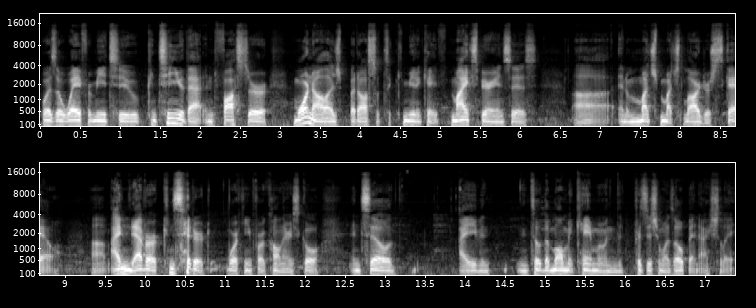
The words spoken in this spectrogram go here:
was a way for me to continue that and foster more knowledge, but also to communicate my experiences uh, in a much, much larger scale. Um, I never considered working for a culinary school until I even until the moment came when the position was open. Actually,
